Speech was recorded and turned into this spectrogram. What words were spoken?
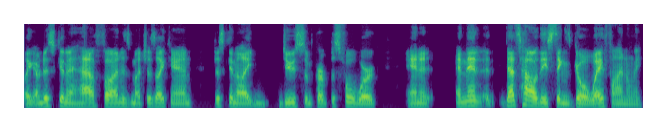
Like I'm just going to have fun as much as I can. Just going to like do some purposeful work and it and then uh, that's how these things go away finally.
